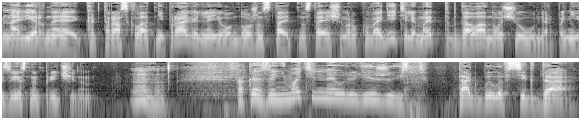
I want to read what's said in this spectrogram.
наверное, как-то расклад неправильный, и он должен стать настоящим руководителем, этот Абдала ночью умер по неизвестным причинам. Угу. Какая занимательная у людей жизнь. Так было всегда.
